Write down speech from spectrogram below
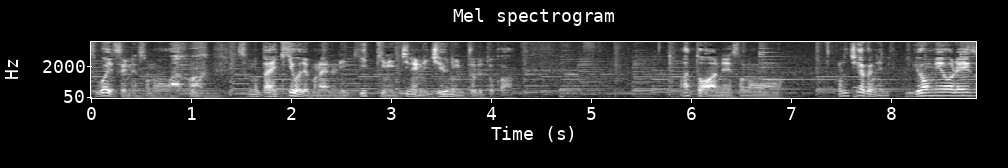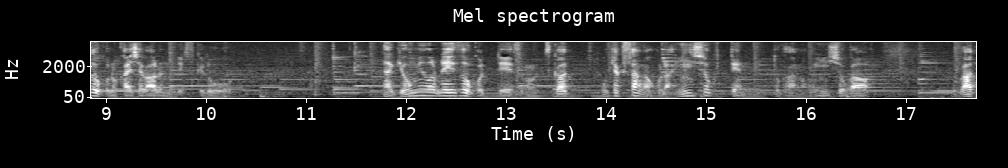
すごいですよねその その大企業でもないのに一気に1年に10人取るとか。あとはねそのこの近くに業務用冷蔵庫の会社があるんですけど業務用冷蔵庫ってその使うお客さんがほら飲食店とかの印象ががあっ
